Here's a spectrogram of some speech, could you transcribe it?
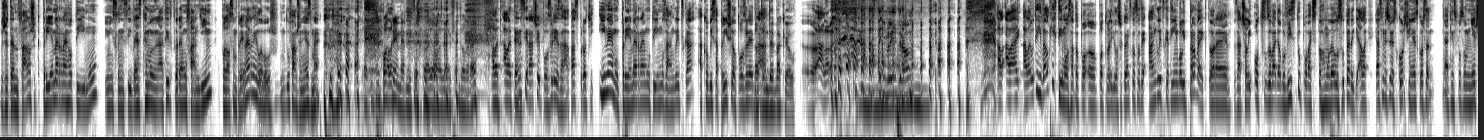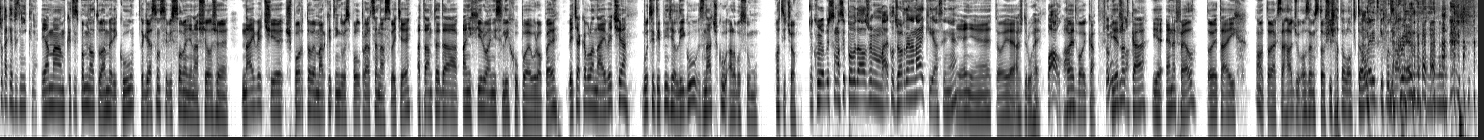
že ten fanúšik priemerného týmu, vymyslím si West Ham United, ktorému fandím, povedal som priemerný, lebo už dúfam, že nie sme. Ja som si podpriemerný, chceš povedať, ale dobre. Ale, ale ten si radšej pozrie zápas proti inému priemernému týmu z Anglicka, ako by sa prišiel pozrieť Na na... ten debakel. Uh, áno, s tým lídrom. ale, ale, ale u tých veľkých tímov sa to po, uh, potvrdilo, že konec koncov tie anglické týmy boli prvé, ktoré začali odsudzovať alebo vystupovať z toho modelu Superligy, ale ja si myslím, že skôr či neskôr sa nejakým spôsobom niečo také vznikne. Ja mám, keď si spomínal tú Ameriku, tak ja som si vyslovene našiel, že najväčšie športové marketingové spolupráce na svete a tam teda ani chýru, ani slichu po Európe. Viete, aká bola najväčšia? Buď si typnite ligu, značku alebo sumu. Hoci čo. Ako by som asi povedal, že Michael Jordan a Nike asi, nie? Nie, nie, to je až druhé. Wow. To je dvojka. Jednotka je NFL, to je tá ich, no to, jak sa hádžu o zem s tou šišatou loptou. Americký futbal. Ďakujem.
